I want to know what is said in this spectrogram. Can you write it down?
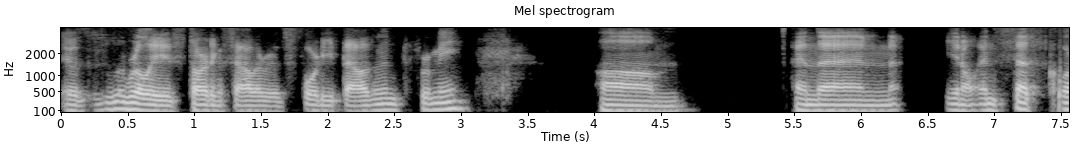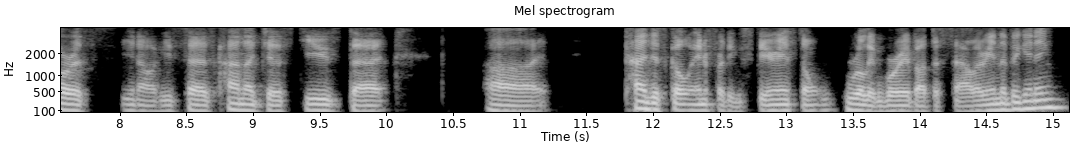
it was really starting salary was forty thousand for me. Um, and then you know in Seth's course, you know he says kind of just use that, uh, kind of just go in for the experience. Don't really worry about the salary in the beginning,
